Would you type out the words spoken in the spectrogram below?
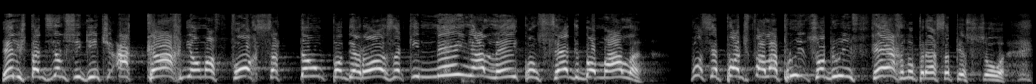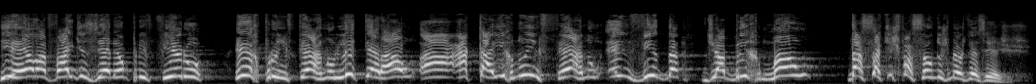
Ele está dizendo o seguinte: a carne é uma força tão poderosa que nem a lei consegue domá-la. Você pode falar sobre o inferno para essa pessoa, e ela vai dizer: Eu prefiro ir para o inferno literal a, a cair no inferno em vida de abrir mão da satisfação dos meus desejos.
